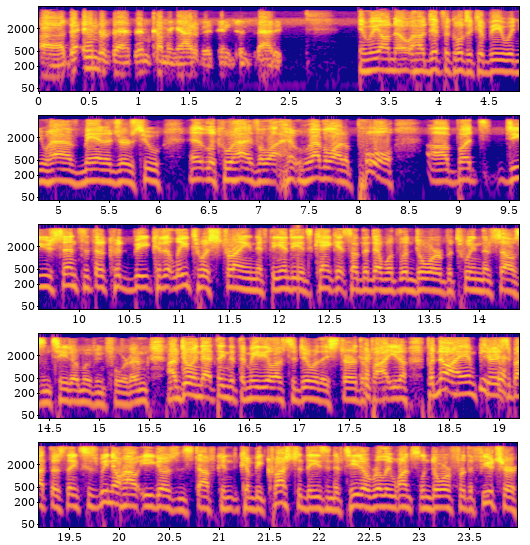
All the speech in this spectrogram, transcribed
uh, the end of that, them coming out of it in Cincinnati. And we all know how difficult it can be when you have managers who uh, look who have a lot who have a lot of pull. Uh, but do you sense that there could be could it lead to a strain if the Indians can't get something done with Lindor between themselves and Tito moving forward? I'm I'm doing that thing that the media loves to do where they stir the pot, you know. But no, I am curious about those things because we know how egos and stuff can can be crushed in these. And if Tito really wants Lindor for the future,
